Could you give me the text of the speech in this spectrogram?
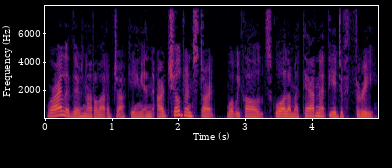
Where I live, there's not a lot of jockeying, and our children start what we call scuola materna at the age of three.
